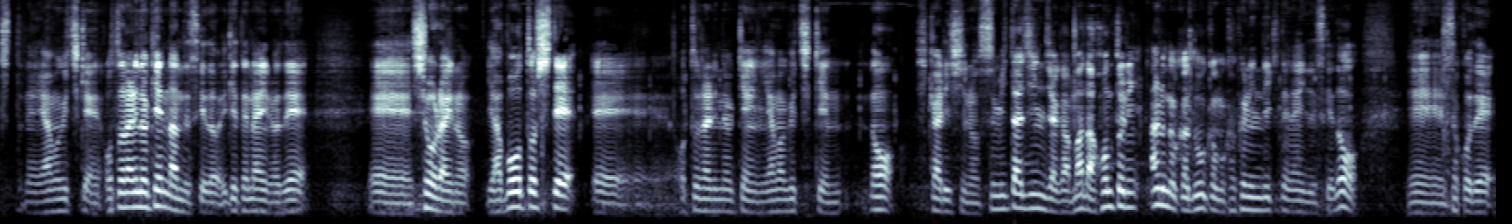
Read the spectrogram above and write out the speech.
ちょっとね、山口県、お隣の県なんですけど、行けてないので、えー、将来の野望として、えー、お隣の県、山口県の光市の住田神社がまだ本当にあるのかどうかも確認できてないですけど、えー、そこで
